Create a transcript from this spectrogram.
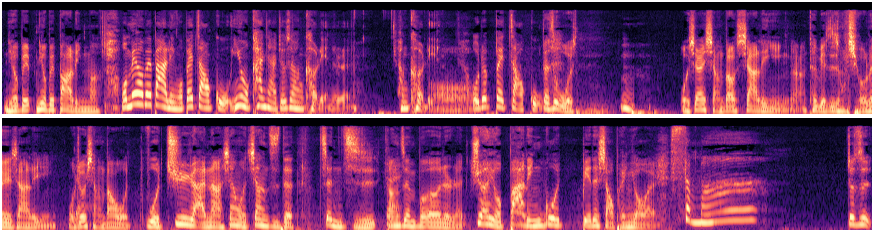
你有被你有被霸凌吗？我没有被霸凌，我被照顾，因为我看起来就是很可怜的人，很可怜，哦、我就被照顾。但是我，嗯，我现在想到夏令营啊，特别是这种球类夏令营，我就想到我，我居然啊，像我这样子的正直、刚正不阿的人，居然有霸凌过别的小朋友、欸，哎，什么？就是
